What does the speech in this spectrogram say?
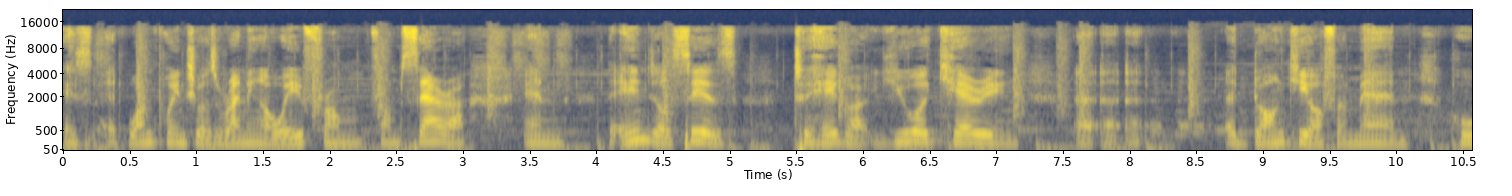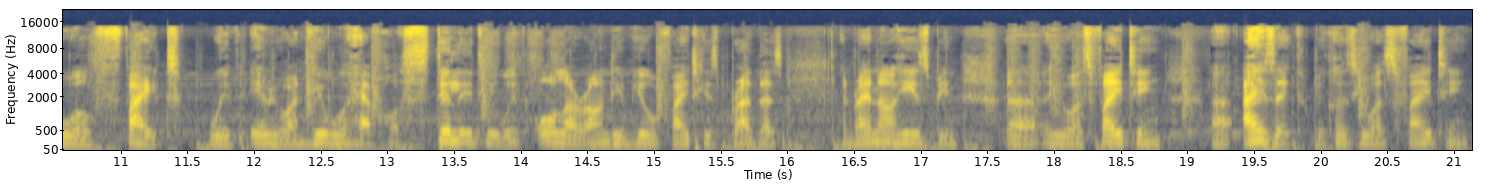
As at one point she was running away from from Sarah, and the angel says to Hagar, "You are carrying a, a, a donkey of a man who will fight with everyone. He will have hostility with all around him. He will fight his brothers." And right now he's been uh, he was fighting uh, Isaac because he was fighting.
